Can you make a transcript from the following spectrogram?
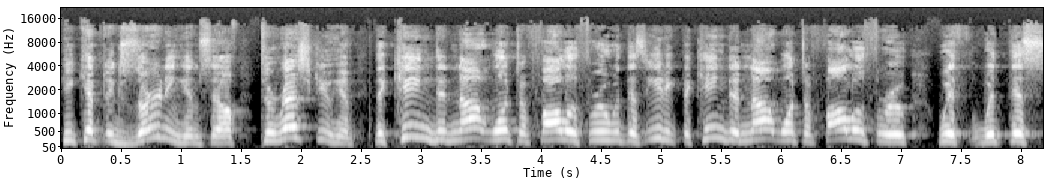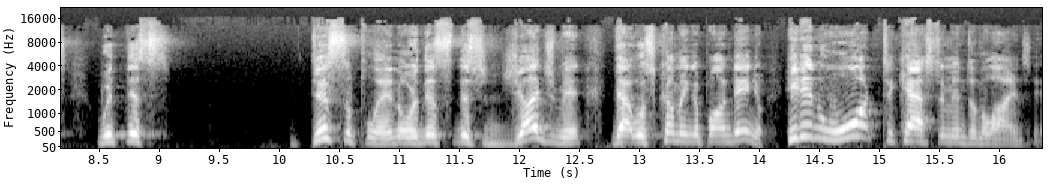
he kept exerting himself to rescue him. The king did not want to follow through with this edict. The king did not want to follow through with, with, this, with this discipline or this, this judgment that was coming upon Daniel. He didn't want to cast him into the lion's den.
